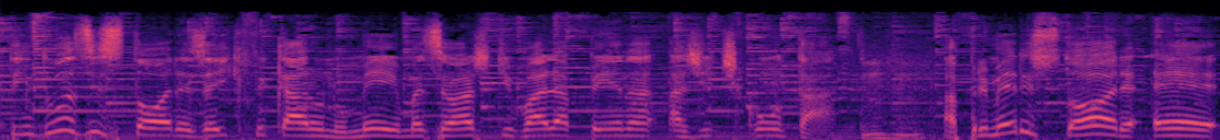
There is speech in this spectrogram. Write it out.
tem duas histórias aí que ficaram no meio, mas eu acho que vale a pena a gente contar. Uhum. A primeira história é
